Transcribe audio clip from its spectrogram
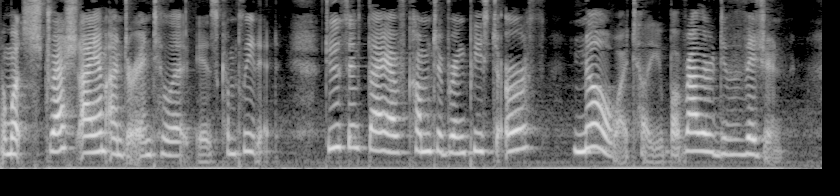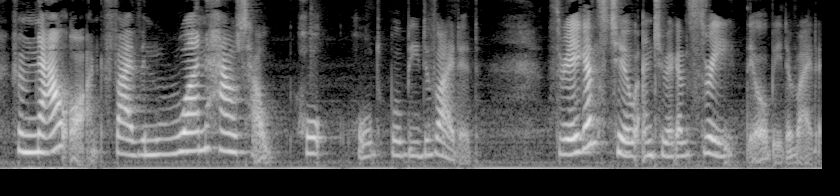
and what stress I am under until it is completed. Do you think that I have come to bring peace to earth? No, I tell you, but rather division. From now on, five in one household will be divided. Three against two, and two against three, they will be divided.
